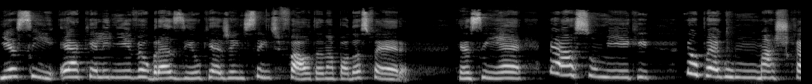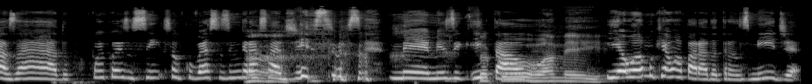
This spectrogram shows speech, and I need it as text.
E assim, é aquele nível Brasil que a gente sente falta na podosfera. Que assim, é, é assumir que eu pego um macho casado, uma coisa assim, são conversas engraçadíssimas, memes e, e tal. Socorro, amei. E eu amo que é uma parada transmídia,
